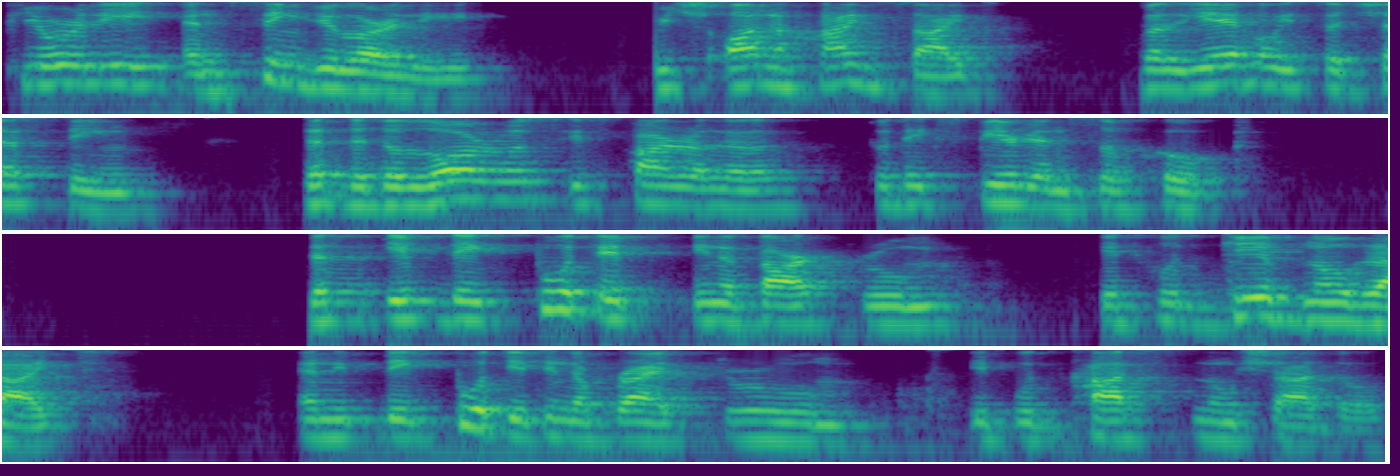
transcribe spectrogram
purely and singularly, which on hindsight, Vallejo is suggesting that the dolorous is parallel to the experience of hope. That if they put it in a dark room, it would give no light. And if they put it in a bright room, it would cast no shadow.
